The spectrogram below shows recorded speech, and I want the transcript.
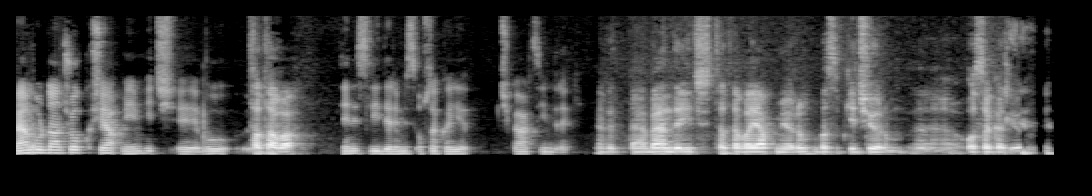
Ben buradan çok şey yapmayayım. Hiç e, bu Tatava. tenis liderimiz Osaka'yı çıkartayım direkt. Evet ben, ben de hiç tatava yapmıyorum. Basıp geçiyorum. E, Osaka diyorum.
